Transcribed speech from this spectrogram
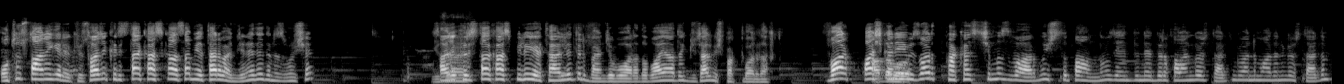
30 tane gerekiyor. Sadece kristal kask alsam yeter bence. Ne dediniz bu işe? Sadece kristal kask bile yeterlidir bence bu arada. Bayağı da güzelmiş bak bu arada. Var. Başka Adam o- neyimiz var? Takasçımız varmış. Spawn'ımız. Ender Nether'ı falan gösterdim. Güvenli madeni gösterdim.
